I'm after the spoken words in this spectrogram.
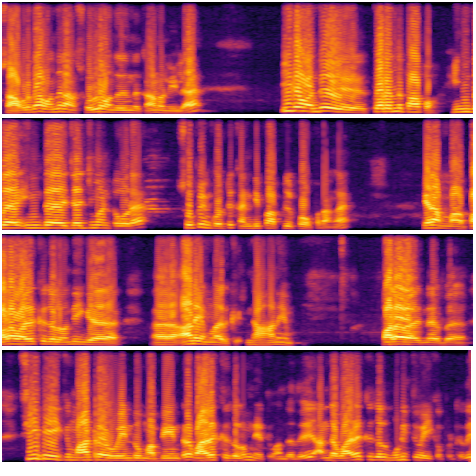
ஸோ அவ்வளோதான் வந்து நான் சொல்ல வந்தது இந்த காணொலியில் இதை வந்து தொடர்ந்து பார்ப்போம். இந்த இந்த ஜட்ஜ்மெண்ட்டோட சுப்ரீம் கோர்ட்டு கண்டிப்பாக அப்பீல் போக போகிறாங்க ஏன்னா ம- பல வழக்குகள் வந்து இங்கே ஆணையம்லாம் இருக்குது இந்த ஆணையம். பல இந்த சிபிஐக்கு மாற்ற வேண்டும் அப்படின்ற வழக்குகளும் நேற்று வந்தது. அந்த வழக்குகள் முடித்து வைக்கப்பட்டது.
